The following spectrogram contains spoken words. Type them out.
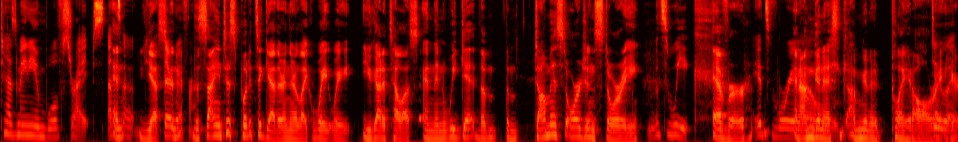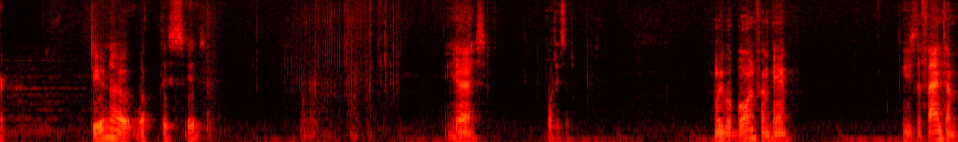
Tasmanian wolf stripes. That's and how yes, they're and different. the scientists put it together, and they're like, "Wait, wait, you got to tell us." And then we get the the dumbest origin story It's weak. ever. It's real. and I'm gonna weak. I'm gonna play it all Do right it. here. Do you know what this is? Yes, What is it? We were born from him. He's the phantom.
